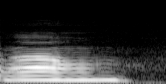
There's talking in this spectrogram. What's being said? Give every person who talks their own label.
Speaker 1: Oh.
